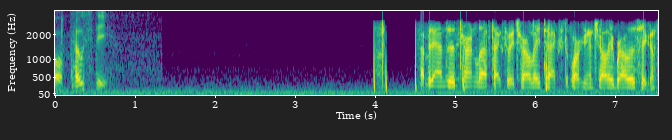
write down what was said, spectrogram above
Oh, toasty. Copy down to turn left, taxiway Charlie, taxi to parking in Charlie Bravo sequence.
